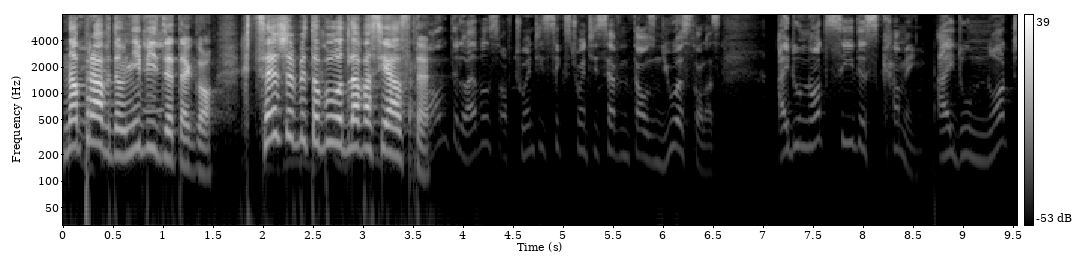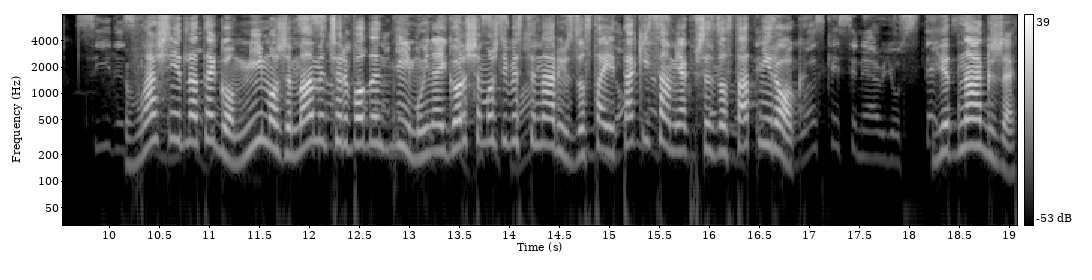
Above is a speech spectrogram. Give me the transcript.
Naprawdę nie widzę tego. Chcę, żeby to było dla was jasne. Właśnie dlatego, mimo że mamy czerwone dni, mój najgorszy możliwy scenariusz zostaje taki sam jak przez ostatni rok. Jednakże,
